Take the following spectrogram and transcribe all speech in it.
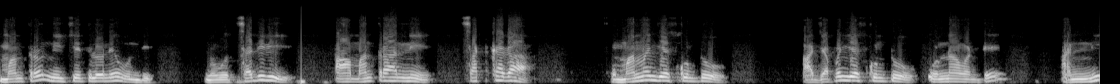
మంత్రం నీ చేతిలోనే ఉంది. నువ్వు చదివి ఆ మంత్రాన్ని చక్కగా మన్నం చేసుకుంటూ ఆ జపం చేసుకుంటూ ఉన్నావంటే అన్ని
